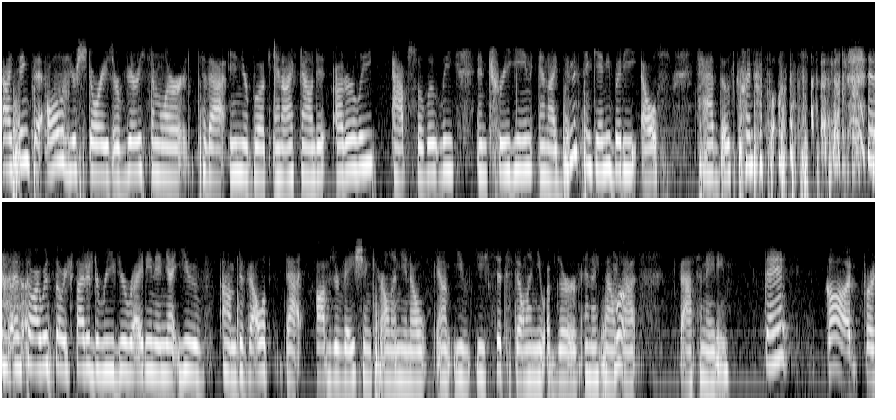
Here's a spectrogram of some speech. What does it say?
I think that all of your stories are very similar to that in your book, and I found it utterly, absolutely intriguing, and I didn't think anybody else had those kind of thoughts. and, and so I was so excited to read your writing, and yet you've um, developed that observation, Carolyn. You know, um, you you sit still and you observe, and I found Well- that fascinating. Thank God for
